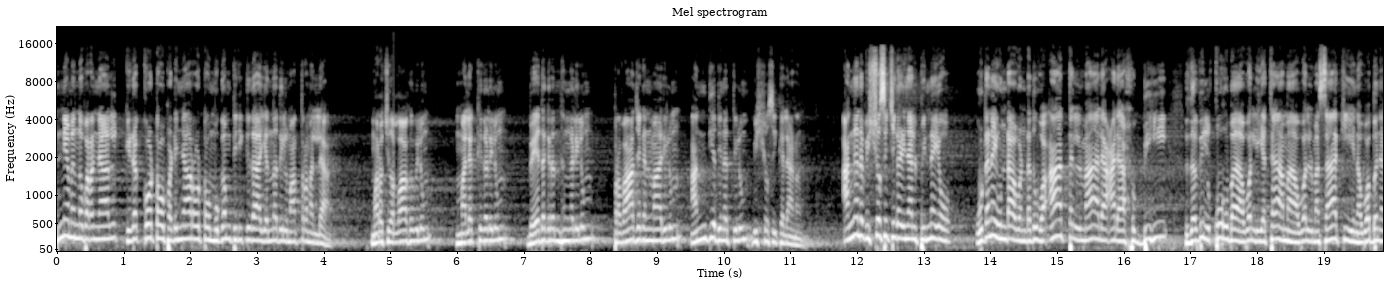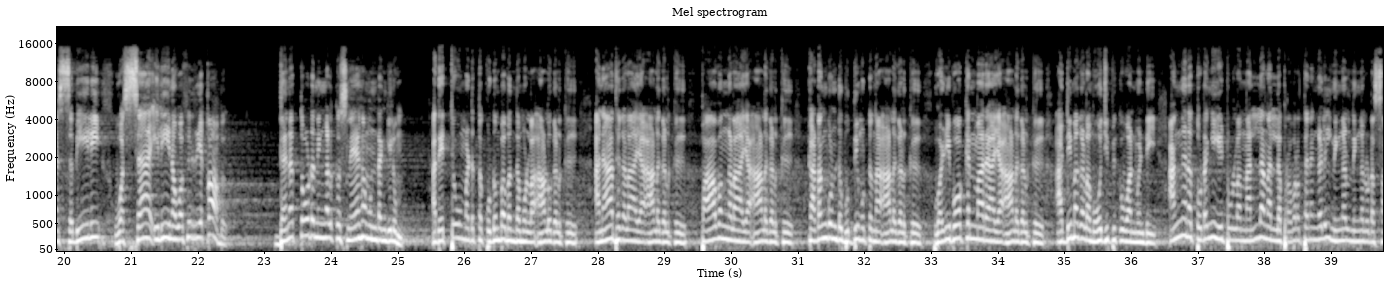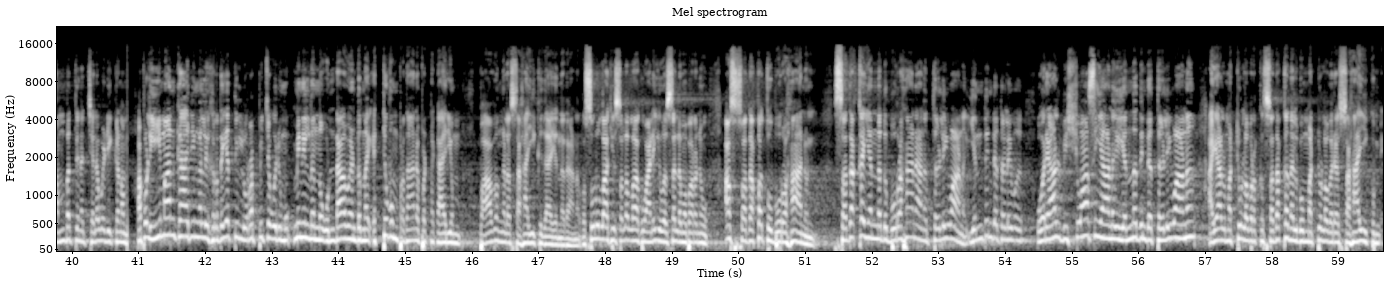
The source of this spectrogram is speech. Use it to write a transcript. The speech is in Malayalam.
പുണ്യമെന്ന് പറഞ്ഞാൽ കിഴക്കോട്ടോ പടിഞ്ഞാറോട്ടോ മുഖം തിരിക്കുക എന്നതിൽ മാത്രമല്ല. മറിച്ച് അള്ളാഹുവിലും മലക്കുകളിലും വേദഗ്രന്ഥങ്ങളിലും പ്രവാചകന്മാരിലും അന്ത്യദിനത്തിലും വിശ്വസിക്കലാണ്. അങ്ങനെ വിശ്വസിച്ചു കഴിഞ്ഞാൽ പിന്നെയോ ഉടനെ ഉണ്ടാവേണ്ടത് മാല അലാ ഹുബ്ബിഹി ഖുർബ വൽ വൽ ധനത്തോട് നിങ്ങൾക്ക് സ്നേഹമുണ്ടെങ്കിലും അത് ഏറ്റവും അടുത്ത കുടുംബ ബന്ധമുള്ള ആളുകൾക്ക് അനാഥകളായ ആളുകൾക്ക് പാവങ്ങളായ ആളുകൾക്ക് കടം കൊണ്ട് ബുദ്ധിമുട്ടുന്ന ആളുകൾക്ക് വഴിപോക്കന്മാരായ ആളുകൾക്ക് അടിമകളെ മോചിപ്പിക്കുവാൻ വേണ്ടി അങ്ങനെ തുടങ്ങിയിട്ടുള്ള നല്ല നല്ല പ്രവർത്തനങ്ങളിൽ നിങ്ങൾ നിങ്ങളുടെ സമ്പത്തിനെ ചെലവഴിക്കണം. അപ്പോൾ ഈമാൻ കാര്യങ്ങൾ ഹൃദയത്തിൽ ഉറപ്പിച്ച ഒരു മുഗ്മിനിൽ നിന്ന് ഉണ്ടാവേണ്ടുന്ന ഏറ്റവും പ്രധാനപ്പെട്ട കാര്യം പാവങ്ങളെ സഹായിക്കുക എന്നതാണ്. റസൂലുള്ളാഹി സ്വല്ലല്ലാഹു അലൈഹി വസല്ലമ പറഞ്ഞു അസ്സദഖത്തു ബുർഹാനുൻ. സദഖ എന്നത് ബുർഹാനാണ് തെളിവാണ്. എന്തിന്റെ തെളിവ്? ഒരാൾ വിശ്വാസിയാണ് എന്നതിന്റെ തെളിവാണ്. അയാൾ മറ്റുള്ളവർക്ക് സദഖ നൽകും മറ്റുള്ളവരെ സഹായിക്കും.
